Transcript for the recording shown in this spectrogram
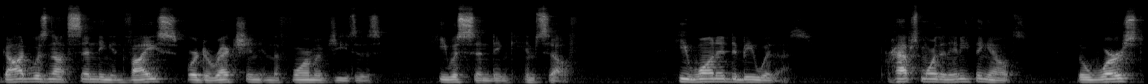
God was not sending advice or direction in the form of Jesus, he was sending himself. He wanted to be with us. Perhaps more than anything else, the worst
